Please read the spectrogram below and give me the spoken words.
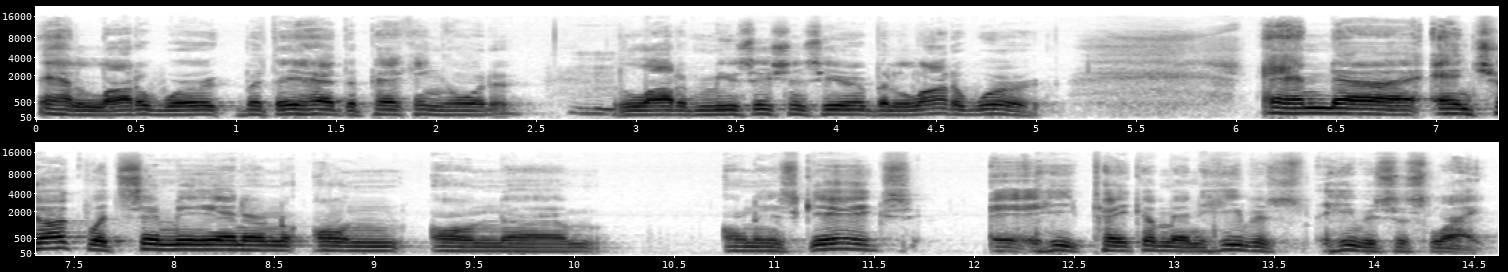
They had a lot of work, but they had the pecking order. Mm-hmm. A lot of musicians here, but a lot of work. And uh, and Chuck would send me in on on on, um, on his gigs. He'd take and he was he was just like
